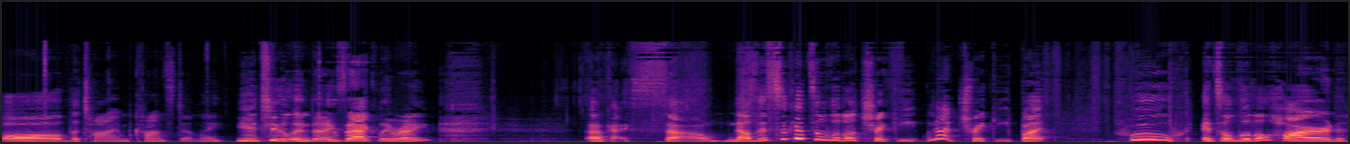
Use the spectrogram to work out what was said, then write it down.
all the time, constantly. You too, Linda, exactly, right? Okay, so now this gets a little tricky. Not tricky, but whew, it's a little hard.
